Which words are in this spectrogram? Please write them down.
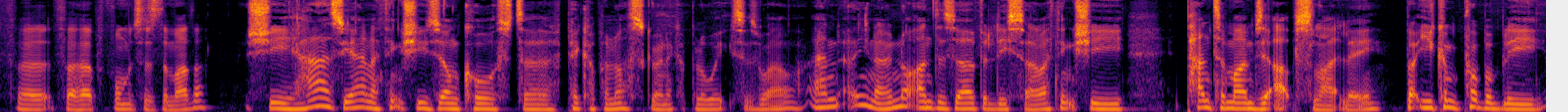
for for her performance as the mother. She has, yeah, and I think she's on course to pick up an Oscar in a couple of weeks as well. And, uh, you know, not undeservedly so. I think she pantomimes it up slightly, but you can probably,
